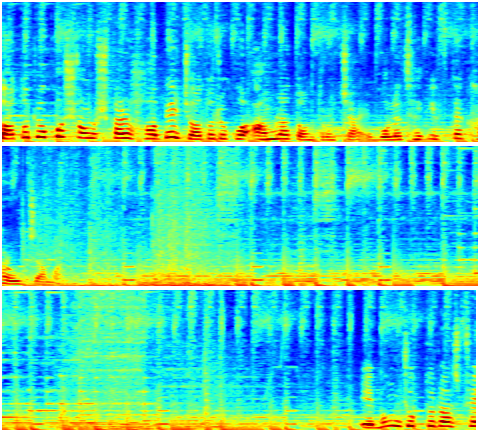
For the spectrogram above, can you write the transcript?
ততটুকু সংস্কার হবে যতটুকু আমলাতন্ত্র চায়, বলেছেন ইফতেখারুজ্জামান। এবং যুক্তরাষ্ট্রে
